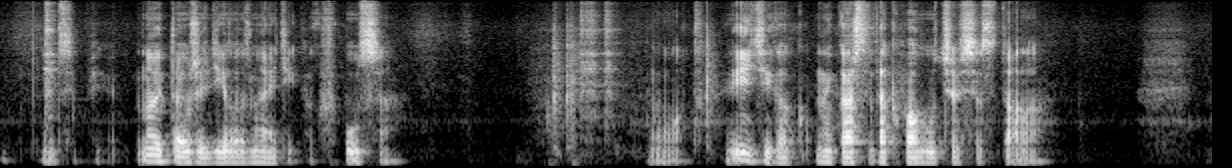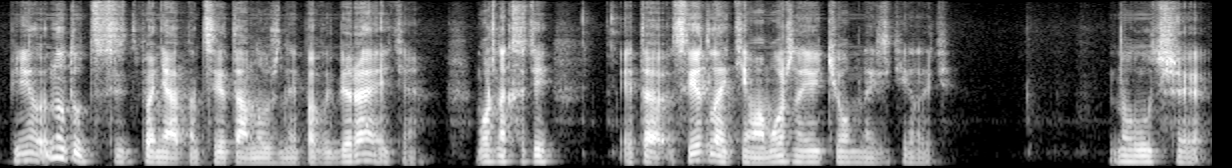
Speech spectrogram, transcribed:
В принципе, но это уже дело, знаете, как вкуса. Вот. Видите, как, мне кажется, так получше все стало. Белый. Ну, тут понятно, цвета нужные повыбираете. Можно, кстати, это светлая тема, можно ее темной сделать. Но лучше...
